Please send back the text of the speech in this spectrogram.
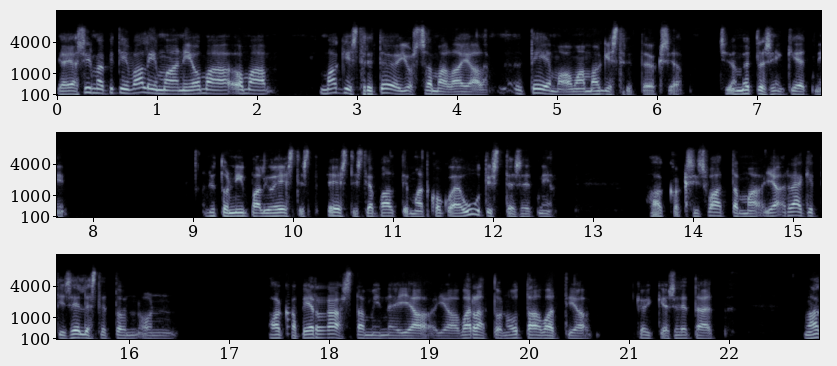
ja, ja siinä mä piti valimaan niin oma, oma magistrityö just samalla ajalla, teema oma magistrityöksi. Ja siinä mötläsinkin, että niin, nyt on niin paljon Eestistä, Eestistä ja Baltimaat koko ajan uutisteset, niin hakkaksi siis vaattamaan. Ja rääkittiin sellaista, että on, on aika perastaminen ja, ja varat on otavat ja kaikkea sitä, että mä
